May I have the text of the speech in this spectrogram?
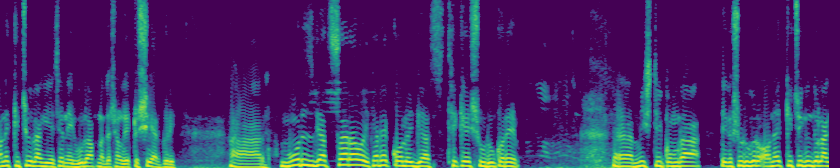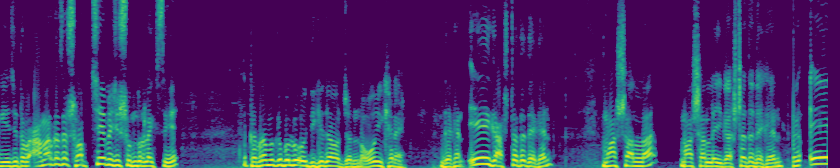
অনেক কিছু লাগিয়েছেন। এগুলো আপনাদের সঙ্গে একটু শেয়ার করি। আর মরিচ গাছ ছাড়াও এখানে কলই গাছ থেকে শুরু করে মিষ্টি কুমড়া থেকে শুরু করে অনেক কিছু কিন্তু লাগিয়েছে। তবে আমার কাছে সবচেয়ে বেশি সুন্দর লাগছে ক্যামেরাম্যানকে বলব ওই দিকে যাওয়ার জন্য, ওইখানে। দেখেন, এই গাছটাতে দেখেন মাশাল্লাহ মাশাল্লাহ এই গাছটাতে দেখেন, এই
